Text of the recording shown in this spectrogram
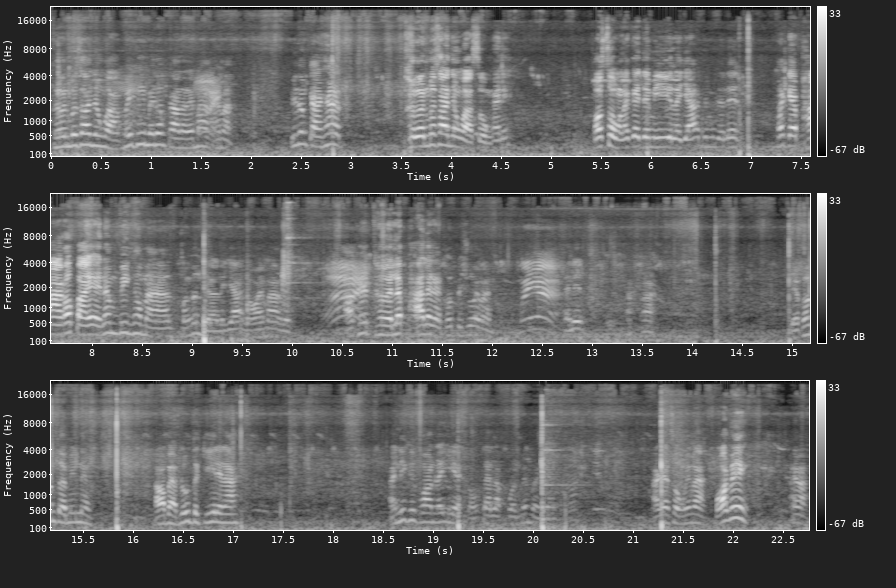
เทิร์นเพื่อสร้างจังหวะไม่พี่ไม่ต้องการอะไรมากให้มาพี่ต้องการแค่ เทิร์นเพื่อสร้างจังหวะส่งแค่นี้พอส่งแล้วแกจะมีระยะที่มันจะเล่น ถ้าแกพาเข้าไปไอ้นั่นวิ่งเข้ามา มันก็เหลือระยะน้อยมากเลยเอาแค่เทิร์นแล้วพาแล้วกันเขาไปช่วยมันไม่อะไปเล่นอะมาเดี๋ยวเพิ่มเติมนิดนึงเอาแบบลูกตะกี้เลยนะ อันนี้คือความละเอียดของแต่ละคนไม่เหมือนกันอาจจะส่งไปมาบอสวิ่งให้มา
